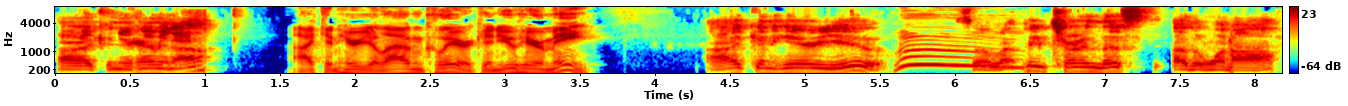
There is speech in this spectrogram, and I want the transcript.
All right, can you hear me now? I can hear you loud and clear. Can you hear me? I can hear you. Woo! So let me turn this other one off.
